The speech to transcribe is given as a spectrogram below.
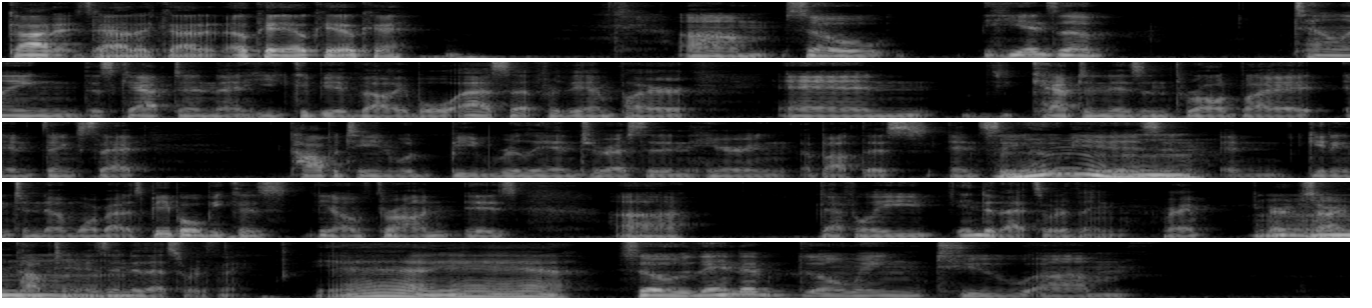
Got it. Got it. Got it. Okay. Okay. Okay. Um, so he ends up telling this captain that he could be a valuable asset for the Empire, and the captain is enthralled by it and thinks that Palpatine would be really interested in hearing about this and seeing who he is and, and getting to know more about his people because, you know, Thrawn is uh, definitely into that sort of thing, right? Or, sorry, Palpatine is into that sort of thing. Yeah. Yeah. Yeah. So they end up going to um,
